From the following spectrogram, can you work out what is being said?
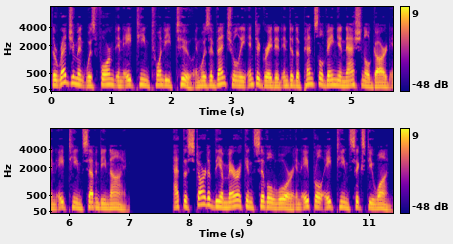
The regiment was formed in 1822 and was eventually integrated into the Pennsylvania National Guard in 1879. At the start of the American Civil War in April 1861,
